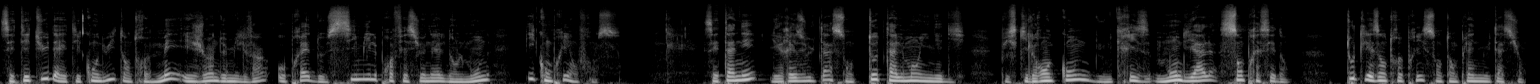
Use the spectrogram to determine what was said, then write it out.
Cette étude a été conduite entre mai et juin 2020 auprès de 6000 professionnels dans le monde, y compris en France. Cette année, les résultats sont totalement inédits, puisqu'ils rendent compte d'une crise mondiale sans précédent. Toutes les entreprises sont en pleine mutation.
